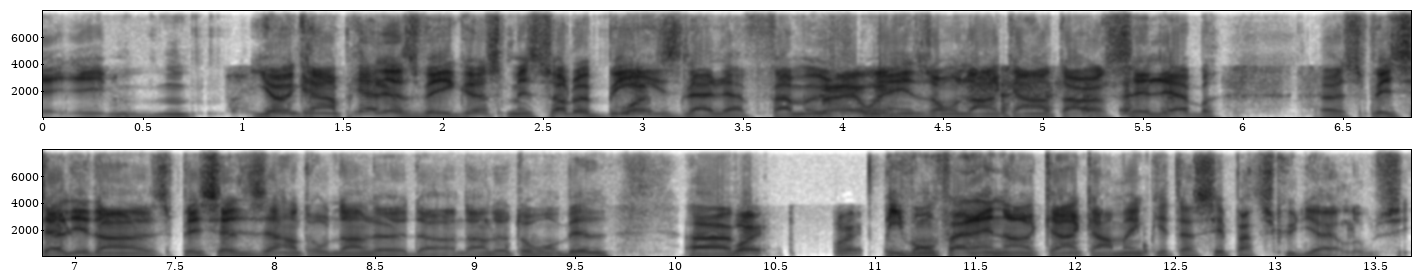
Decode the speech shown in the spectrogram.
euh, il y a un Grand Prix à Las Vegas, mais Sotheby's, la, la fameuse Ben oui. maison, l'encanteur célèbre, euh, spécialisé, dans, spécialisé entre autres dans le dans, dans l'automobile. Ils vont faire un encan quand même qui est assez particulière là aussi.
